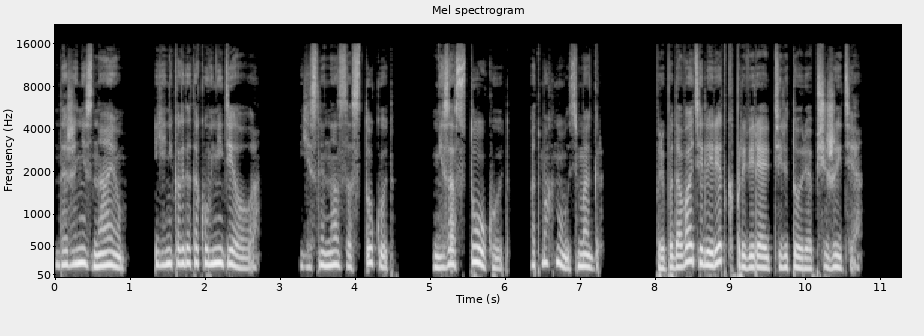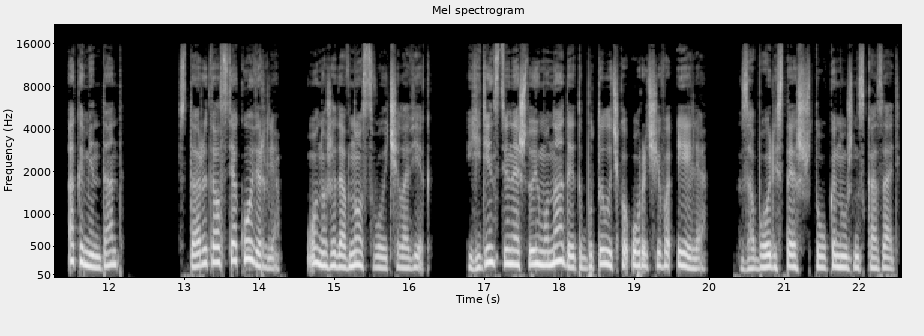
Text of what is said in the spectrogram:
Даже не знаю. Я никогда такого не делала. Если нас застукают... Не застукают, отмахнулась Мэгр. Преподаватели редко проверяют территорию общежития. А комендант? Старый толстяк Оверли. Он уже давно свой человек. Единственное, что ему надо, это бутылочка орочьего эля. Забористая штука, нужно сказать.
